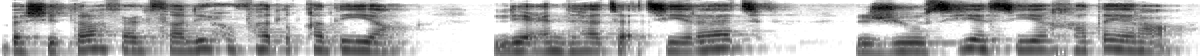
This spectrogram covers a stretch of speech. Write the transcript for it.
باش يترافع لصالحه في هذه القضية اللي عندها تأثيرات جيوسياسية خطيرة.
